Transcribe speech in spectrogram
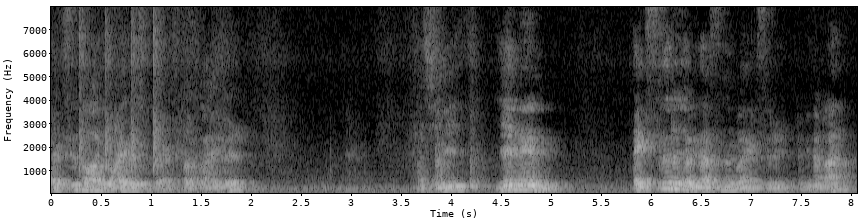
x 더하기 y를 쓸 거야. x 더하기 y를. 다시 얘는 x를 여기다 쓰는 거야. x를 여기다가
